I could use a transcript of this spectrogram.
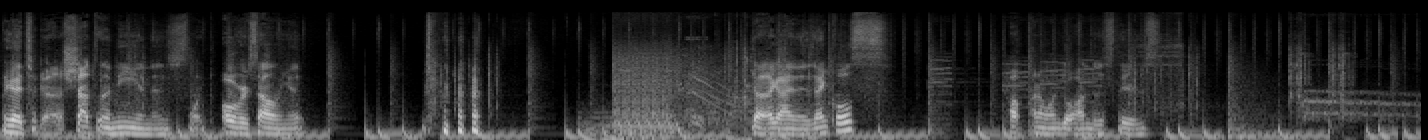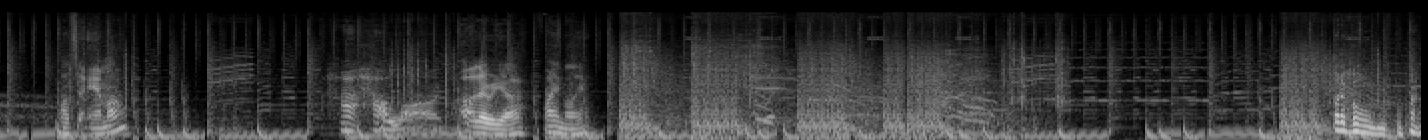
The guy took a shot to the knee and is like overselling it. Got that guy in his ankles. Oh, I don't want to go onto the stairs. Lots of ammo. How, how long? Oh, there we go. Finally. What a boom.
